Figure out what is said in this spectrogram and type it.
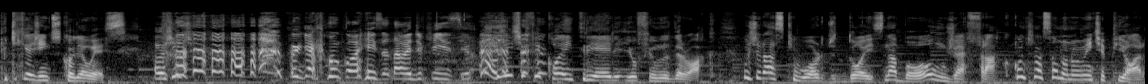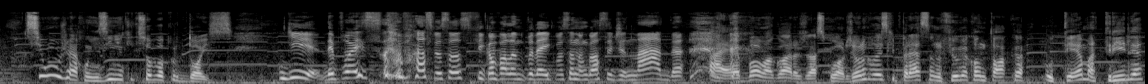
Por que, que a gente escolheu esse? A gente... Porque a concorrência tava difícil. A gente ficou entre ele e o filme do The Rock. O Jurassic World 2, na boa, um já é fraco. Continuação normalmente é pior. Se um já é ruinzinho, o que, que sobrou pro 2? Gui, depois as pessoas ficam falando por aí que você não gosta de nada. Ah, é bom agora Jurassic World. A única coisa que presta no filme é quando toca o tema, a trilha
